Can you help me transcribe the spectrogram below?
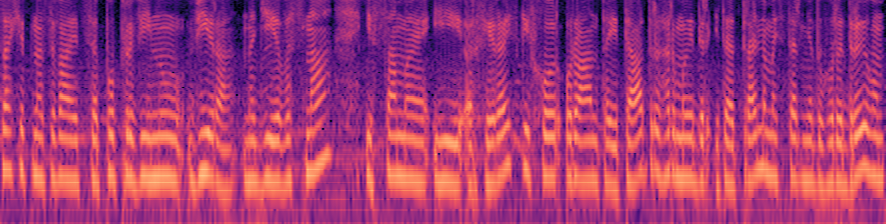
Захід називається Попри війну Віра, Надія Весна. І саме і архієрейський хор Оранта, і театр Гармидер, і театральна майстерня до гори Дригом.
